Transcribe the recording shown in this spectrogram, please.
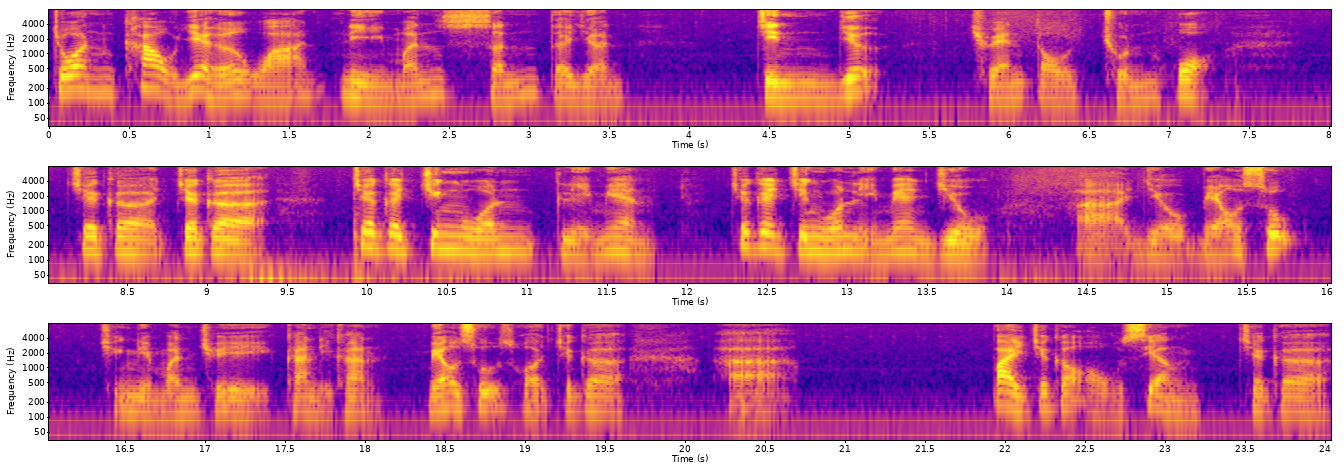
专靠耶和华你们神的人，今日全都存活。这个这个这个经文里面，这个经文里面有啊有描述，请你们去看一看。描述说这个啊拜这个偶像，这个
